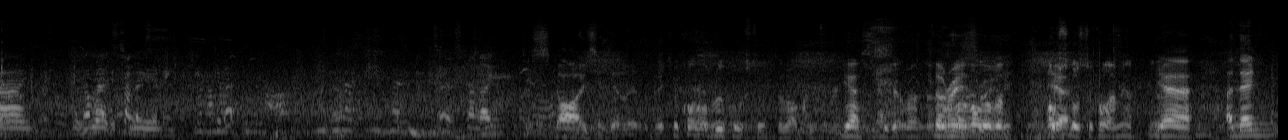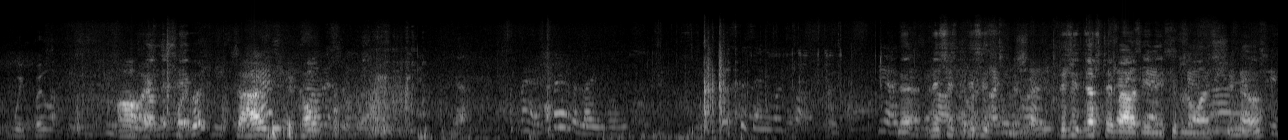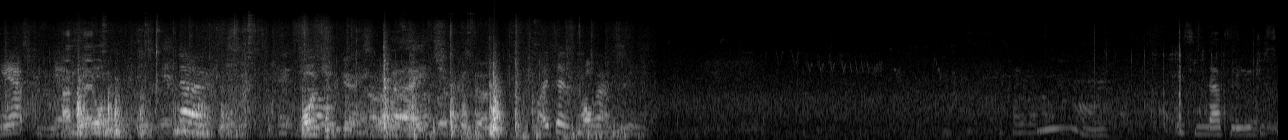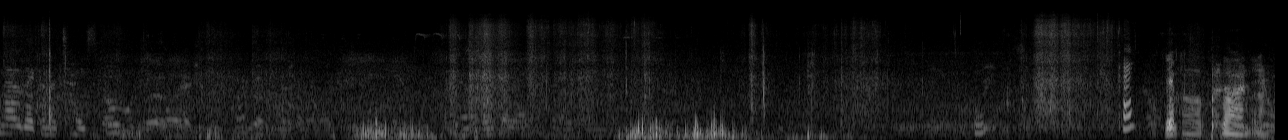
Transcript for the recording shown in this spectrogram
try. It works weird. Disguise it a little bit. So quite a lot of loopholes to a lot of management. Yes. To get around that. There a is lot uh, really, of yeah. obstacles to climb, yeah. Yeah, and then we built this. Oh, excellent. So how's the concert? Where? Share the labels. Just 'cause anyone's got Yeah, this is this is this is just about you know if people wants to know, Yep. and then No. Once you get started, I don't actually. It's lovely. You just know they're going to taste good. Oh, plant, yeah.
